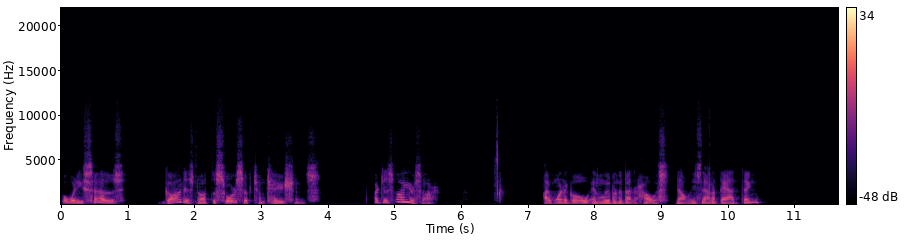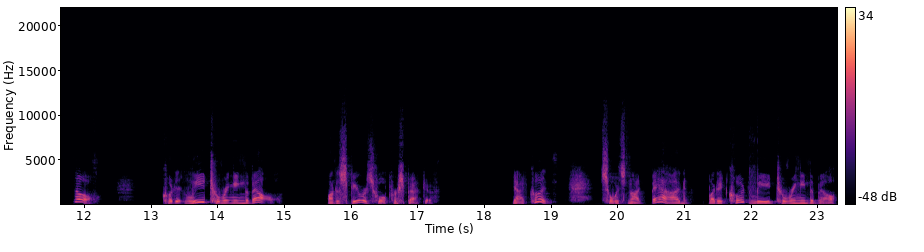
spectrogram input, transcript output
but what he says, God is not the source of temptations. Our desires are. I want to go and live in a better house. Now, is that a bad thing? No. Could it lead to ringing the bell on a spiritual perspective? Yeah, it could. So it's not bad, but it could lead to ringing the bell.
